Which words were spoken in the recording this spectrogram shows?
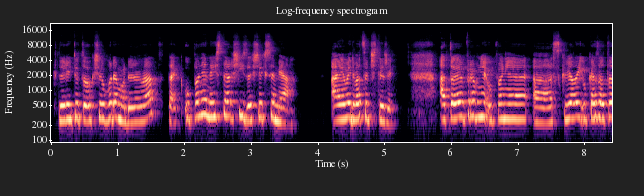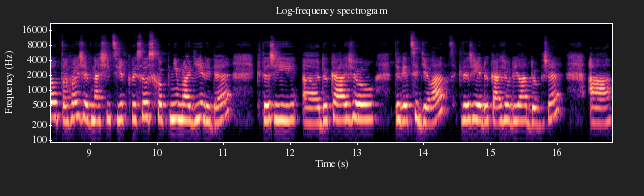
který tu talk show bude moderovat, tak úplně nejstarší ze všech jsem já. A je mi 24. A to je pro mě úplně uh, skvělý ukazatel toho, že v naší církvi jsou schopní mladí lidé, kteří uh, dokážou ty věci dělat, kteří je dokážou dělat dobře a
